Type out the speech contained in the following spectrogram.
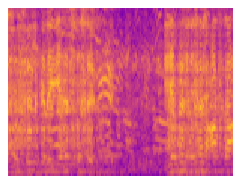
सुशील के लिए है सुशील। ये भी सुशील हांसला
